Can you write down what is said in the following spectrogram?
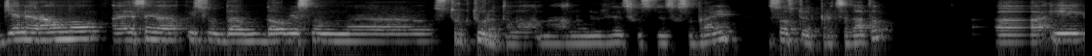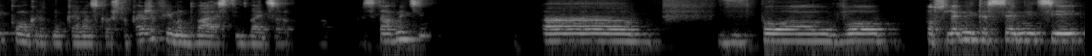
генерално, е сега исто да, да објаснам структурата на, на, на Универзитетско студентско собрание, состои од председател а, и конкретно кај нас, како што кажав, има 22 представници. А, по, во последните седници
